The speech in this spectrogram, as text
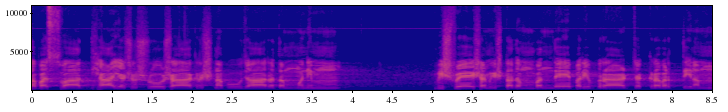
तपस्वाध्यायशुश्रूषा कृष्णपूजारतं मुनिं विश्वेशमिष्टदं वन्दे परिव्राट् चक्रवर्तिनम्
